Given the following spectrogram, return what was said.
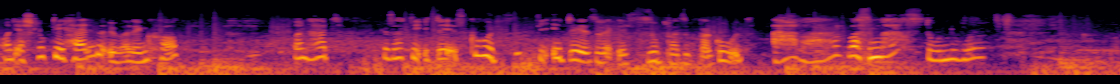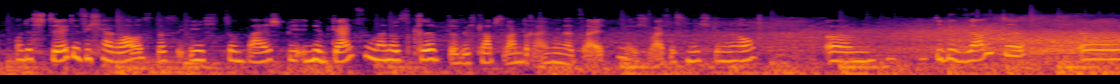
Und er schlug die Hände über den Kopf und hat gesagt, die Idee ist gut. Die Idee ist wirklich super, super gut. Aber was machst du nur? Und es stellte sich heraus, dass ich zum Beispiel in dem ganzen Manuskript, also ich glaube es waren 300 Seiten, ich weiß es nicht genau, ähm, die gesamte äh,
